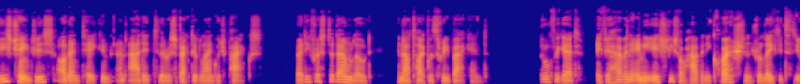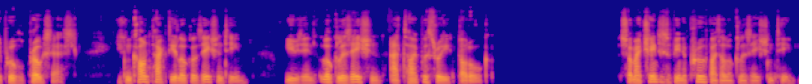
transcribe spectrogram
These changes are then taken and added to the respective language packs, ready for us to download in our Typo3 backend. Don't forget, if you're having any issues or have any questions related to the approval process, you can contact the localization team using localization at typo3.org. So my changes have been approved by the localization team,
